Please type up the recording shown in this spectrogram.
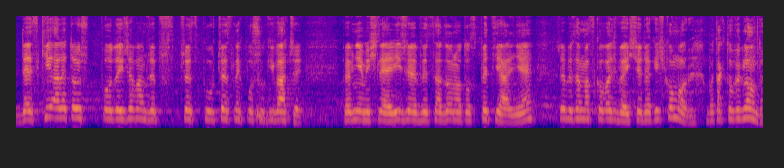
deski, ale to już podejrzewam, że przez, współczesnych poszukiwaczy pewnie myśleli, że wysadzono to specjalnie, żeby zamaskować wejście do jakiejś komory, bo tak to wygląda.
